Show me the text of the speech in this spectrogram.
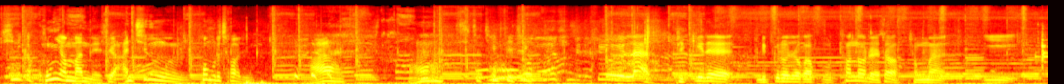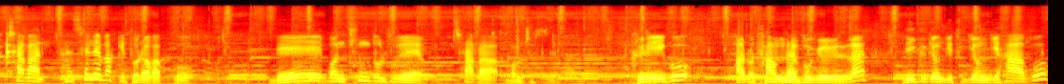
치니까 공이 안 맞네. 제가 안 치는 건 폼으로 쳐가지고. 아, 아 진짜 창피해 창피해 수요일 날 빗길에 미끄러져 갖고 터널에서 정말 이 차가 한 세네 바퀴 돌아갖고 네 번 충돌 후에 차가 멈췄어요. 그리고 바로 다음날 목요일 날 리그 경기 두 경기 하고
